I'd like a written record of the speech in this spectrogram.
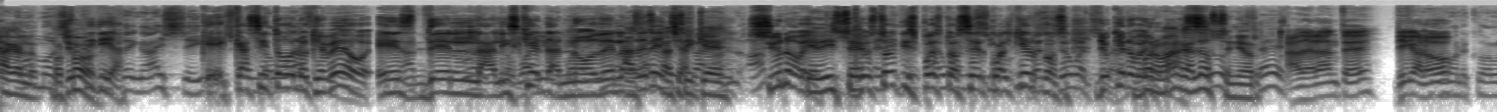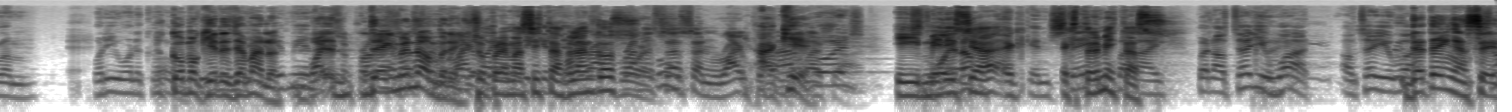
Hágalo, por yo diría que casi todo lo que veo es de la izquierda, no de la derecha. Así que, si uno ve, yo estoy dispuesto a hacer cualquier cosa. Yo quiero ver bueno, más. hágalo, señor. Adelante, dígalo. ¿Cómo quieres llamarlo? Denme un nombre. Supremacistas blancos. ¿A quién? Y milicias extremistas. Deténganse,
